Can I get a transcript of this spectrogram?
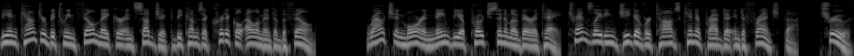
The encounter between filmmaker and subject becomes a critical element of the film. Rouch and Morin named the approach cinema verité, translating Dziga Vertov's Kinopravda into French, the truth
